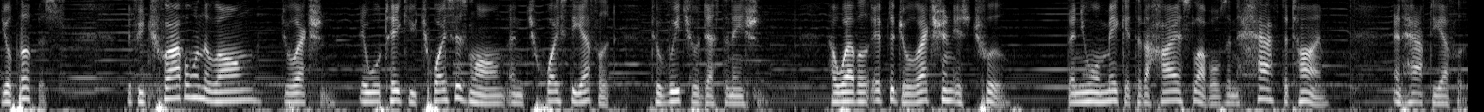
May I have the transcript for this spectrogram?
your purpose. If you travel in the wrong direction, it will take you twice as long and twice the effort to reach your destination. However, if the direction is true, then you will make it to the highest levels in half the time and half the effort.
